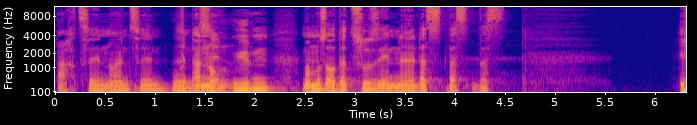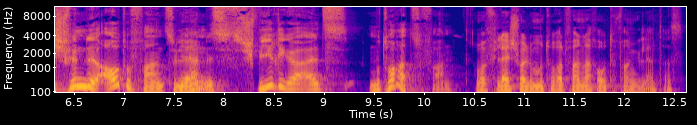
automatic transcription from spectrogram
18, 19 und dann 17. noch üben. Man muss auch dazu sehen, ne, dass, dass, dass ich finde, Autofahren zu lernen Ja. ist schwieriger als Motorrad zu fahren. Aber vielleicht, weil du Motorradfahren nach Autofahren gelernt hast.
